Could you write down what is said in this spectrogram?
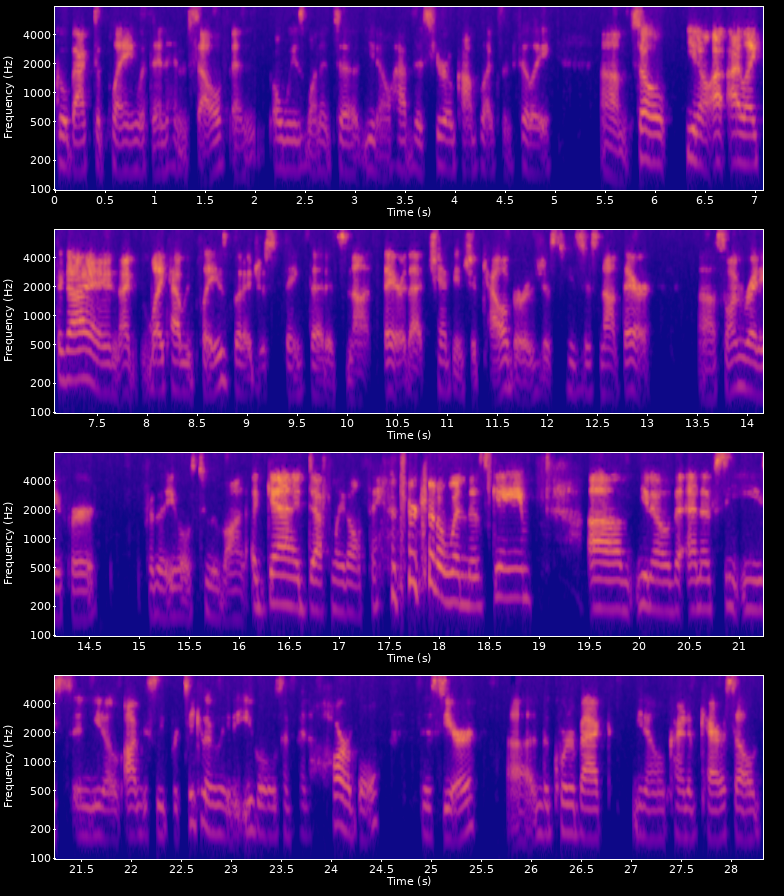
go back to playing within himself and always wanted to you know have this hero complex in Philly. Um, so you know I, I, like the guy and I like how he plays, but I just think that it's not there. That championship caliber is just he's just not there. Uh, so I'm ready for for the Eagles to move on. Again, I definitely don't think that they're going to win this game. Um, you know the NFC East and you know obviously particularly the Eagles have been horrible this year. Uh, the quarterback you know kind of carousel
